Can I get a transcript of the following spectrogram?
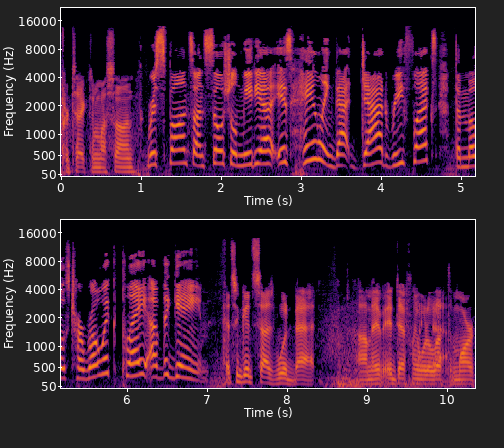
protecting my son. Response on social media is hailing that dad reflex the most heroic play of the game. It's a good sized wood bat. Um, it, it, definitely would have left a mark,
